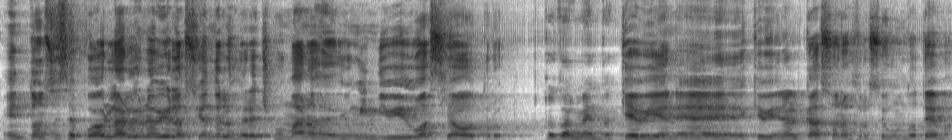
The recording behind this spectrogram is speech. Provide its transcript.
Entonces se puede hablar de una violación de los derechos humanos desde un individuo hacia otro. Totalmente. Que viene, que viene al caso de nuestro segundo tema.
